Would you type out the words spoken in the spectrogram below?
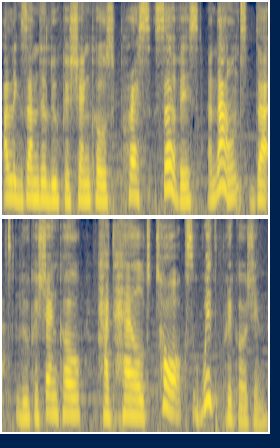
Alexander Lukashenko's press service announced that Lukashenko had held talks with Prigozhin.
